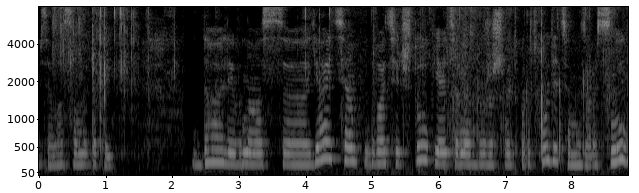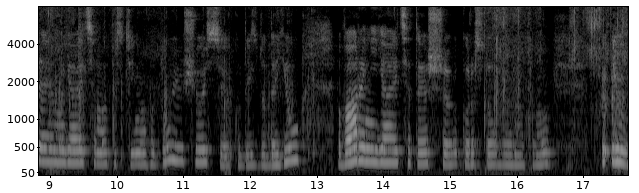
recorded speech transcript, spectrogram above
Взяла саме такий. Далі в нас е, яйця 20 штук. Яйця в нас дуже швидко розходяться. Ми зараз снідаємо яйцями, постійно готую щось, е, кудись додаю. Варені яйця теж використовуємо. Тому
